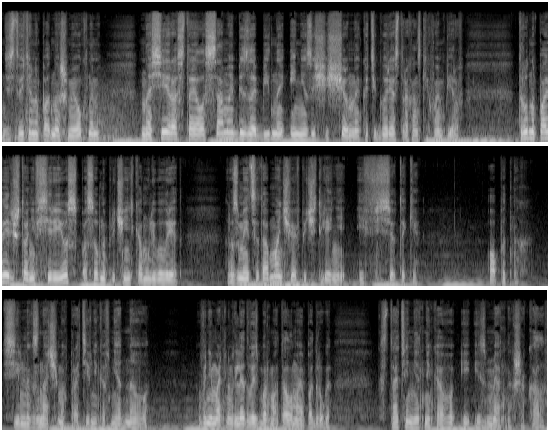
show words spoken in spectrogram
Действительно, под нашими окнами на сей раз стояла самая безобидная и незащищенная категория астраханских вампиров. Трудно поверить, что они всерьез способны причинить кому-либо вред. Разумеется, это обманчивое впечатление, и все-таки опытных, сильных, значимых противников ни одного. Внимательно вглядываясь, бормотала моя подруга. Кстати, нет никого и из мятных шакалов.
